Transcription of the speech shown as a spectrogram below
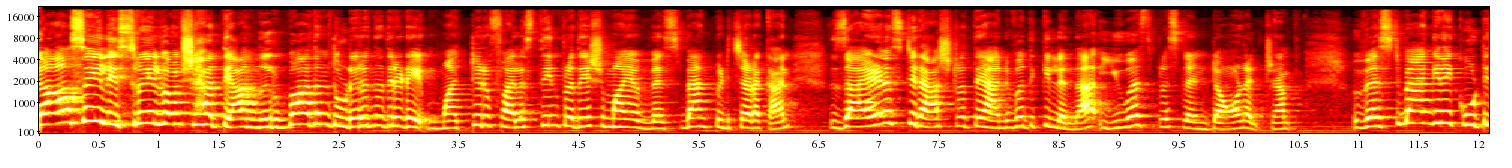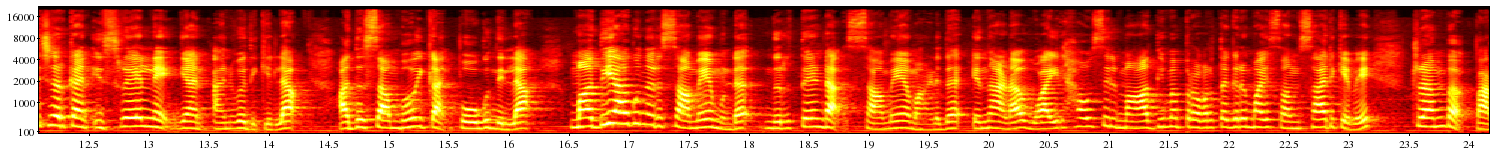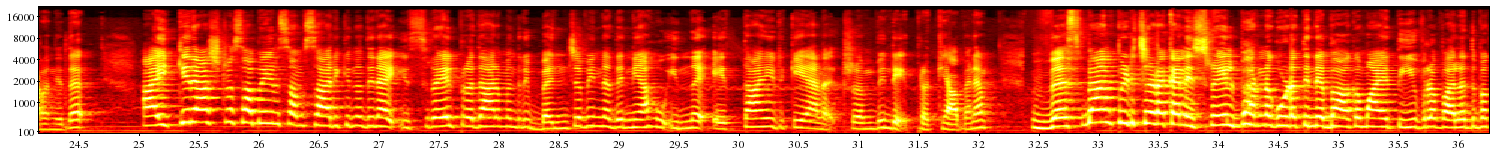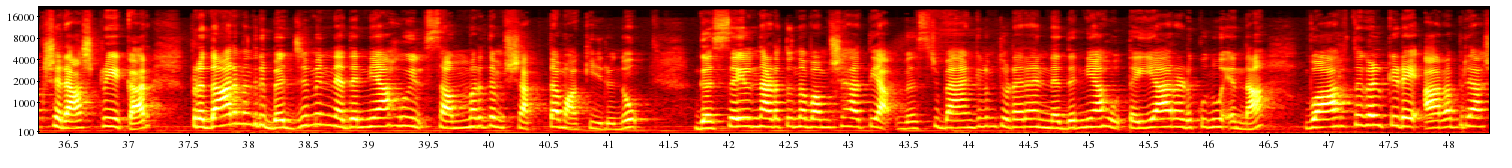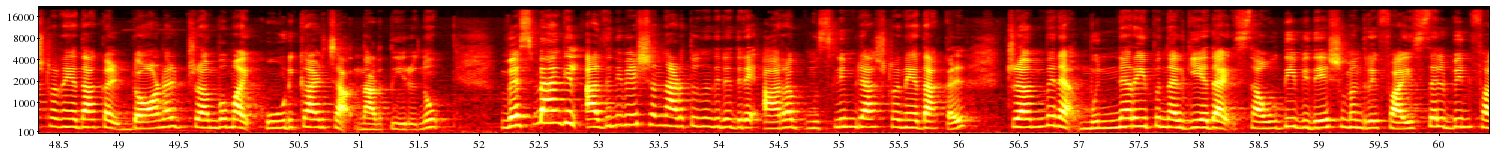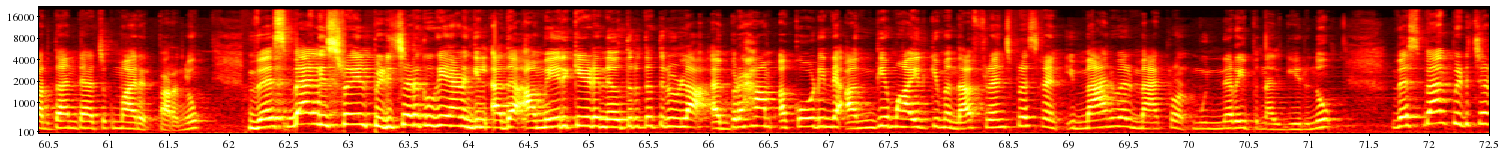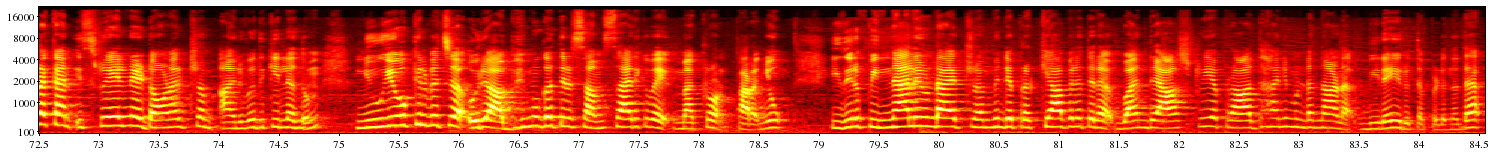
ഗാസയിൽ ഇസ്രയേൽ വംശഹത്യ നിർബാധം തുടരുന്നതിനിടെ മറ്റൊരു ഫലസ്തീൻ പ്രദേശമായ വെസ്റ്റ് ബാങ്ക് പിടിച്ചടക്കാൻ സയണിസ്റ്റ് രാഷ്ട്രത്തെ അനുവദിക്കില്ലെന്ന് U S president Donald Trump. West ബാങ്കിനെ കൂട്ടിച്ചേർക്കാൻ ഇസ്രയേലിനെ ഞാൻ അനുവദിക്കില്ല. അത് സംഭവിക്കാൻ പോകുന്നില്ല. മതിയാകുന്ന ഒരു സമയമുണ്ട്. നിർത്തേണ്ട സമയമാണിത് എന്നാണ് വൈറ്റ് ഹൗസിൽ മാധ്യമ പ്രവർത്തകരുമായി സംസാരിക്കവേ ട്രംപ് പറഞ്ഞത്. ഐക്യരാഷ്ട്രസഭയിൽ സംസാരിക്കുന്നതിനായി ഇസ്രായേൽ പ്രധാനമന്ത്രി ബെഞ്ചമിൻ നദന്യാഹു ഇന്ന് എത്താനിരിക്കെയാണ് ട്രംപിന്റെ പ്രഖ്യാപനം. വെസ്റ്റ് ബാങ്ക് പിടിച്ചടക്കാൻ ഇസ്രായേൽ ഭരണകൂടത്തിന്റെ ഭാഗമായ തീവ്ര വലതുപക്ഷ രാഷ്ട്രീയക്കാർ പ്രധാനമന്ത്രി ബെഞ്ചമിൻ നെതന്യാഹുവിൽ സമ്മർദ്ദം ശക്തമാക്കിയിരുന്നു ഗസയിൽ നടത്തുന്ന വംശഹത്യ വെസ്റ്റ് ബാങ്കിലും തുടരാൻ നെതന്യാഹു തയ്യാറെടുക്കുന്നു എന്ന വാർത്തകൾക്കിടെ അറബ് രാഷ്ട്ര നേതാക്കൾ ഡൊണാൾഡ് ട്രംപുമായി കൂടിക്കാഴ്ച നടത്തിയിരുന്നു. വെസ്റ്റ് ബാങ്കിൽ അധിനിവേശം നടത്തുന്നതിനെതിരെ അറബ് മുസ്ലിം രാഷ്ട്ര നേതാക്കൾ ട്രംപിന് മുന്നറിയിപ്പ് നൽകിയതായി സൗദി വിദേശമന്ത്രി ഫൈസൽ ബിൻ ഫർദാൻ രാജകുമാരൻ പറഞ്ഞു. വെസ്റ്റ് ബാങ്ക് ഇസ്രായേൽ പിടിച്ചടക്കുകയാണെങ്കിൽ അത് അമേരിക്കയുടെ നേതൃത്വത്തിലുള്ള അബ്രഹാം അക്കോർഡിന്റെ അന്ത്യമായിരിക്കുമെന്ന് ഫ്രഞ്ച് പ്രസിഡന്റ് ഇമ്മാനുവൽ മാക്രോൺ മുന്നറിയിപ്പ് നൽകിയിരുന്നു. വെസ്റ്റ് ബാങ്ക് പിടിച്ചടക്കാൻ ഇസ്രയേലിനെ ഡൊണാൾഡ് ട്രംപ് അനുവദിക്കില്ലെന്നും ന്യൂയോർക്കിൽ വെച്ച് ഒരു അഭിമുഖത്തിൽ സംസാരിക്കവേ മക്രോൺ പറഞ്ഞു. ഇതിനു പിന്നാലെയുണ്ടായ ട്രംപിന്റെ പ്രഖ്യാപനത്തിന് വൻ രാഷ്ട്രീയ പ്രാധാന്യമുണ്ടെന്നാണ് വിലയിരുത്തപ്പെടുന്നത്.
